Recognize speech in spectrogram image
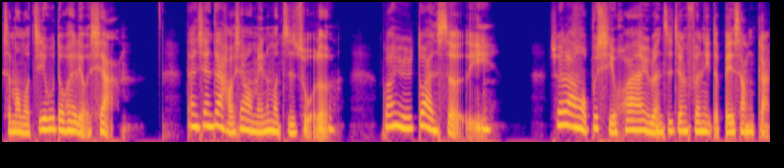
什么，我几乎都会留下。但现在好像我没那么执着了。关于断舍离，虽然我不喜欢与人之间分离的悲伤感，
